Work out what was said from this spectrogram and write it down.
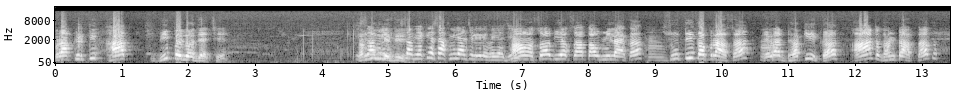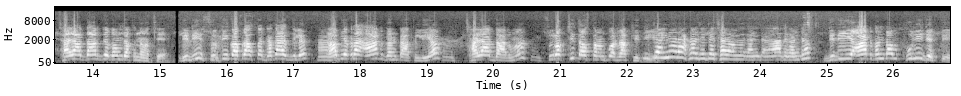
प्राकृतिक खाद भी पैलो जाइ छै। सब एके साथ मिलाल चल गेले भैया जी। हाँ सब एक साथ अब मिला के हाँ। सूती कपड़ा से एकरा ढकी के आठ घंटा तक छायादार जगह में रखना छे दीदी सूती कपड़ा से ढका गेले। हाँ। अब एक आठ घंटा के लिए छायादार में सुरक्षित स्थान पर रखी दी कहना रखल जेतै छाया में घंटा घंटा? दीदी आठ घंटा में फूली जेते।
